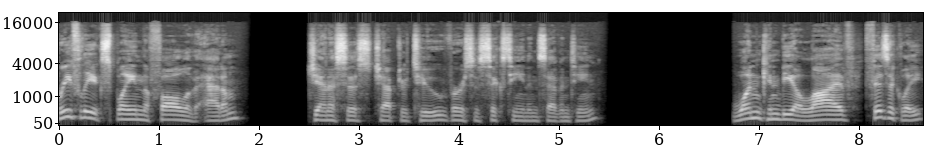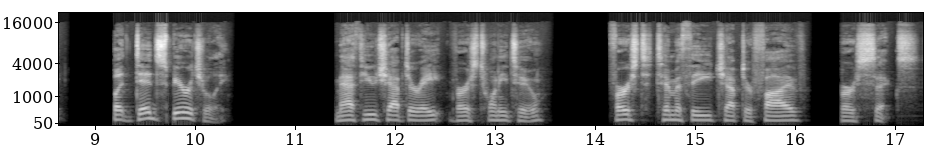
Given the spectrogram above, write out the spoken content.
Briefly explain the fall of Adam, Genesis chapter 2, verses 16 and 17. One can be alive physically, but dead spiritually. Matthew chapter 8, verse 22. 1 Timothy chapter 5 verse 6.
